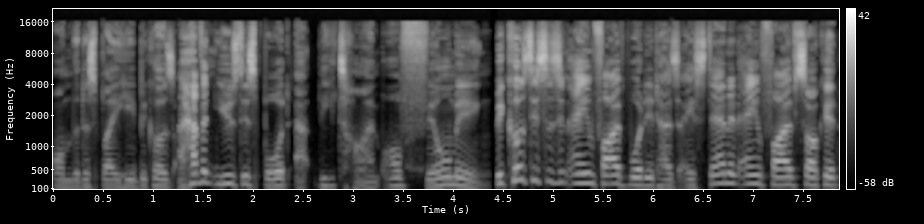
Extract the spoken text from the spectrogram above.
on the display here because I haven't used this board at the time of filming. Because this is an AM5 board, it has a standard AM5 socket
